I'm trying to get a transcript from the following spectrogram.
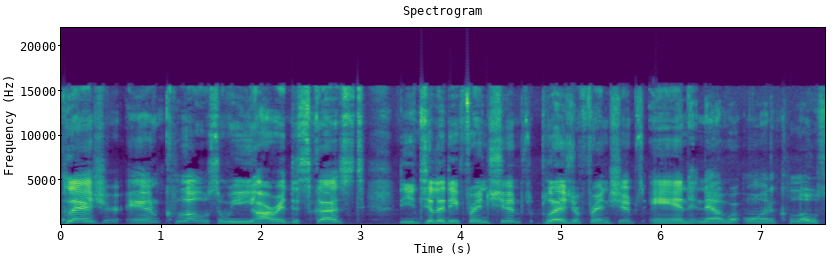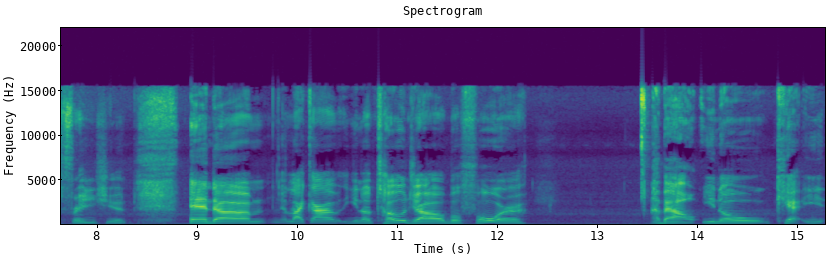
pleasure and close. We already discussed the utility friendships, pleasure friendships, and now we're on close friendship. And um, like I, you know, told y'all before about you know ca-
